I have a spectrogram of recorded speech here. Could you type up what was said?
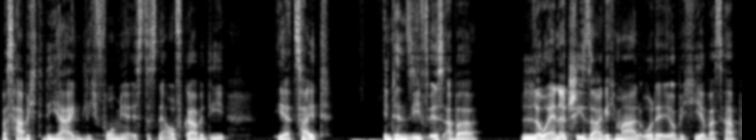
was habe ich denn hier eigentlich vor mir? Ist das eine Aufgabe, die eher zeitintensiv ist, aber Low Energy, sage ich mal, oder ob ich hier was habe,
